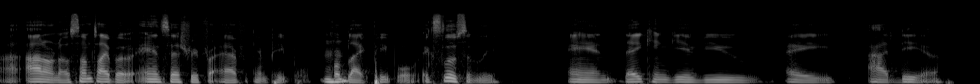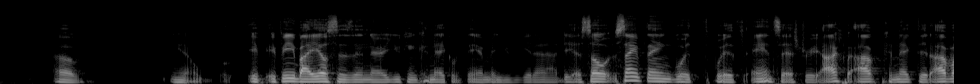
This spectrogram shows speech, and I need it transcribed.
I, I don't know some type of ancestry for African people for Mhm. Black people exclusively, and they can give you a idea of, you know, if if anybody else is in there, you can connect with them and you can get an idea. So same thing with with ancestry. I've I've connected. I've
